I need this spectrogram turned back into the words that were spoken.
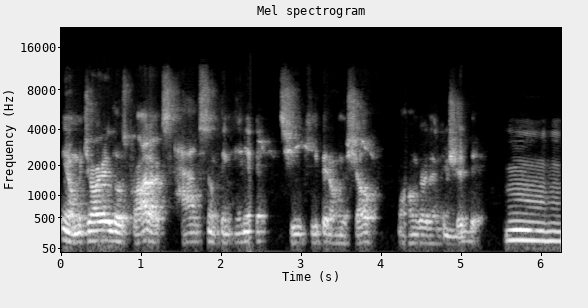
you know majority of those products have something in it to keep it on the shelf longer than it mm. should be mm-hmm.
